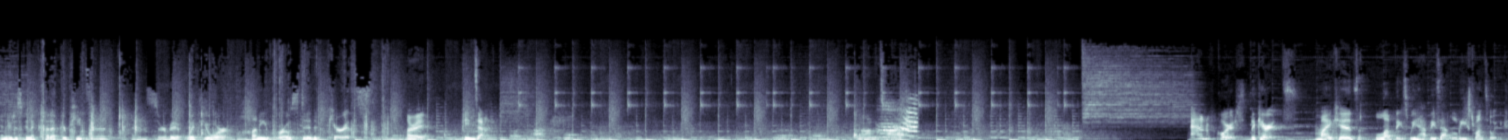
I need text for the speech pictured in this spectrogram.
And you're just gonna cut up your pizza and serve it with your honey roasted carrots. All right, pizza. Course, the carrots. My kids love these. We have these at least once a week.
